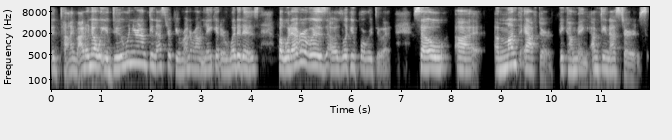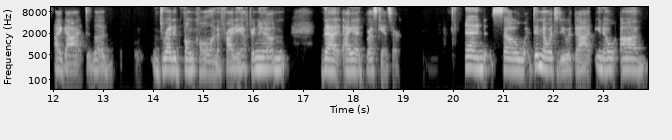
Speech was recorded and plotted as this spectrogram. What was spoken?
good time. I don't know what you do when you're an empty nester, if you run around naked or what it is, but whatever it was, I was looking forward to it. So, uh, a month after becoming empty nesters, I got the dreaded phone call on a Friday afternoon that I had breast cancer. And so didn't know what to do with that, you know, um,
